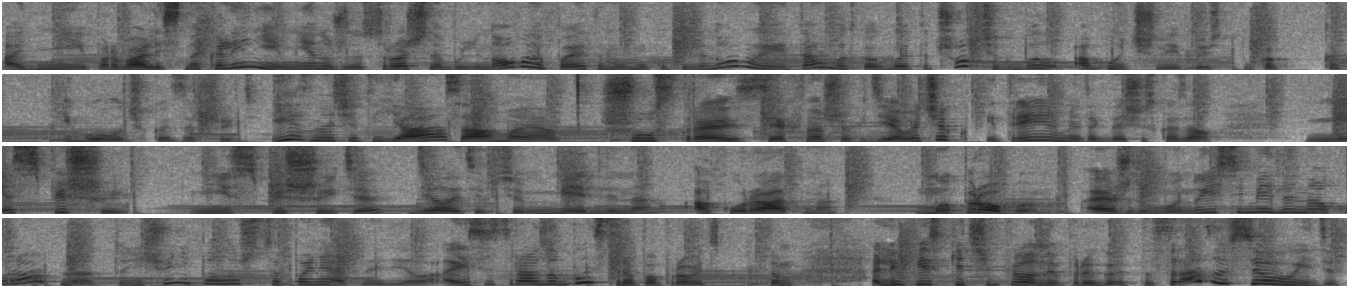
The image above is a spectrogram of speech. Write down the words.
одни порвались на колени, и мне нужно срочно были новые, поэтому мы купили новые, и там вот как бы этот шовчик был обычный, то есть ну как, как иголочкой зашить. И, значит, я самая шустрая из всех наших девочек, и тренер мне тогда еще сказал, не спеши, не спешите, делайте все медленно, аккуратно, мы пробуем. А я же думаю, ну если медленно, аккуратно, то ничего не получится, понятное дело. А если сразу быстро попробовать, как там олимпийские чемпионы прыгают, то сразу все выйдет.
